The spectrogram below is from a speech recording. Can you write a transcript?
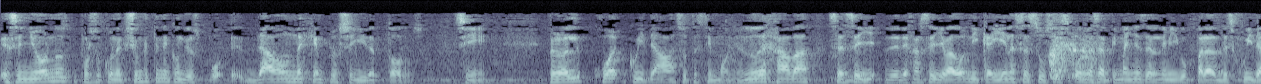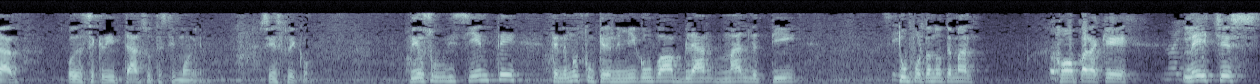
el Señor nos, por su conexión que tiene con Dios, eh, daba un ejemplo a seguir a todos. Sí. Pero él cu- cuidaba su testimonio. Él no dejaba serse- de dejarse llevado ni caía en las astucias o en las artimañas del enemigo para descuidar o desacreditar su testimonio. ¿Sí me explico? Digo, suficiente tenemos con que el enemigo va a hablar mal de ti, tú portándote mal, como para que le eches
